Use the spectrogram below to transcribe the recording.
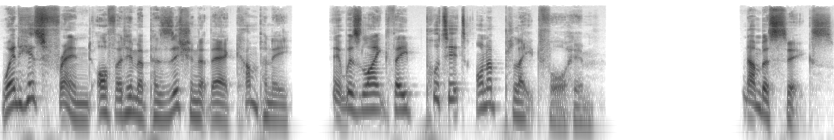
when his friend offered him a position at their company, it was like they put it on a plate for him. Number 6.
